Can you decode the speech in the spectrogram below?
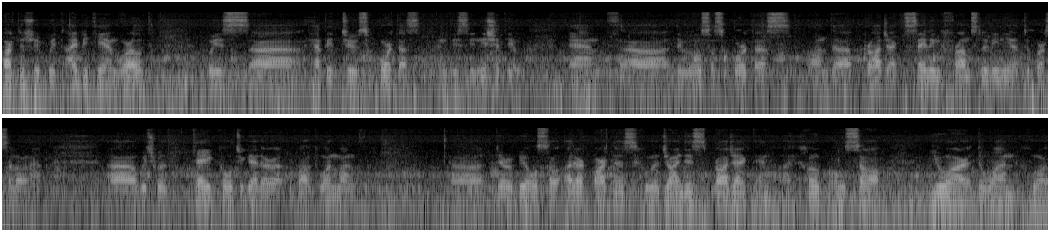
partnership with IBTM World, who is uh, happy to support us in this initiative, and uh, they will also support us on the project sailing from Slovenia to Barcelona, uh, which will take altogether about one month. Uh, there will be also other partners who will join this project and I hope also you are the one who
